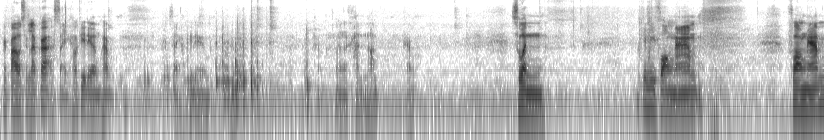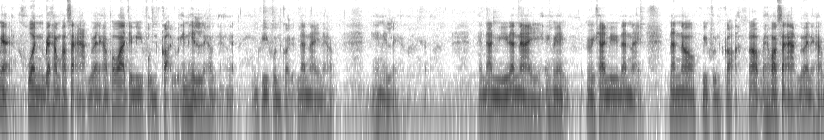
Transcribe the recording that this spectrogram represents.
ไปเป่าเสร็จแล้วก็ใส่เข้าที่เดิมครับ ใส่เข้าที่เดิมแล้วก็ขันน็อตครับ ส่วนจะมีฟองน้ำฟองน้ำเนี่ยควรไปทำความสะอาดด้วยนะครับ เพราะว่าจะมีฝุ่นเกาะอยู่ให้เห็นเลยครับเนี่ย มีฝุ่นเกาะอยู่ด้านในนะครับเห็นเลยครับด้านนี้ด้านในไม่ใช่ไม่ใช่นี้ด้านในด้านนอกมีฝุ่นเกาะก็ไปทำความสะอาดด้วยนะครับ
